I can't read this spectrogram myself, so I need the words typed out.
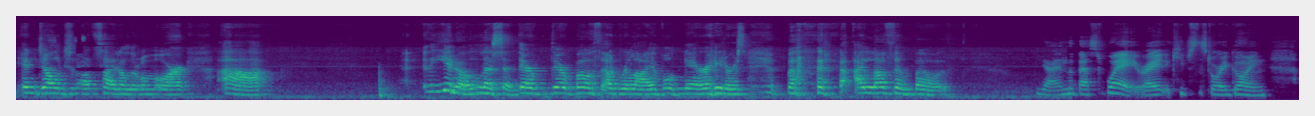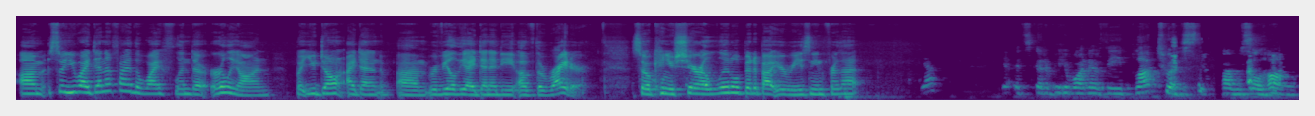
indulge that side a little more. Uh, you know, listen, they're they're both unreliable narrators, but I love them both. Yeah, in the best way, right? It keeps the story going. Um, so you identify the wife Linda early on, but you don't ident- um, reveal the identity of the writer. So can you share a little bit about your reasoning for that? Yeah, yeah it's going to be one of the plot twists that comes along.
